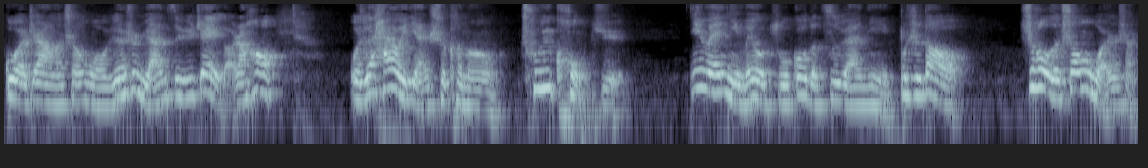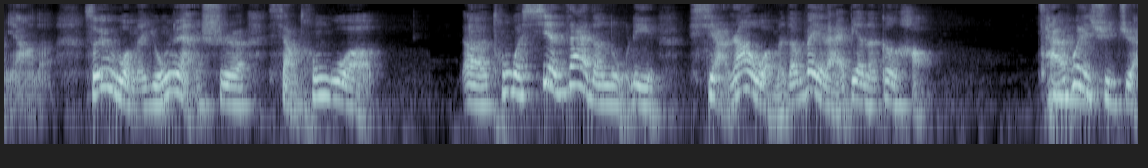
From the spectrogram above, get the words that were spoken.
过这样的生活，我觉得是源自于这个。然后我觉得还有一点是可能出于恐惧，因为你没有足够的资源，你不知道之后的生活是什么样的，所以我们永远是想通过。呃，通过现在的努力，想让我们的未来变得更好，才会去卷。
